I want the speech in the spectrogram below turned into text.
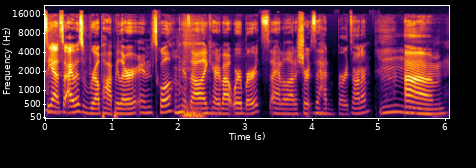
so yeah, so I was real popular in school because all I cared about were birds. I had a lot of shirts that had birds on them. Mm. Um,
